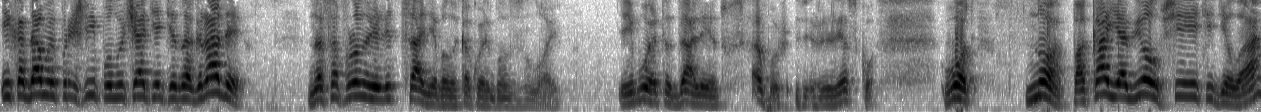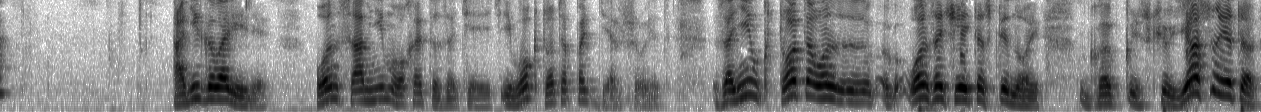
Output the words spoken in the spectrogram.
И когда мы пришли получать эти награды, на Сафронове лица не было, какой он был злой. Ему это дали, эту самую железку. Вот. Но пока я вел все эти дела, они говорили, он сам не мог это затеять, его кто-то поддерживает. За ним кто-то, он, он за чьей-то спиной. Ясно это?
